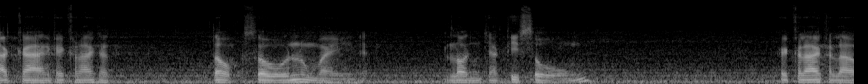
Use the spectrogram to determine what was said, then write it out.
อาการคล้ายๆกับตกศูนย์ลงไปหล่นจากที่สูง คล้ายๆกับเรา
